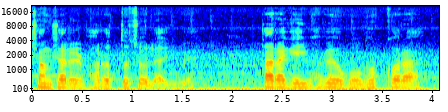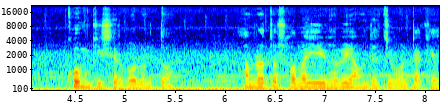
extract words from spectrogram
সংসারের ভারত তো চলে আসবে। তার আগে এইভাবে উপভোগ করা কম কিসের বলুন তো? আমরা তো সবাই এইভাবেই আমাদের জীবনটাকে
